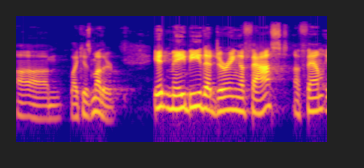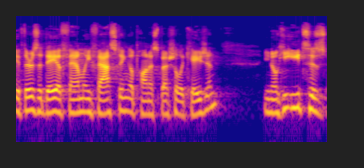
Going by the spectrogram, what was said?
um, like his mother. It may be that during a fast, a family, if there's a day of family fasting upon a special occasion, you know, he eats his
